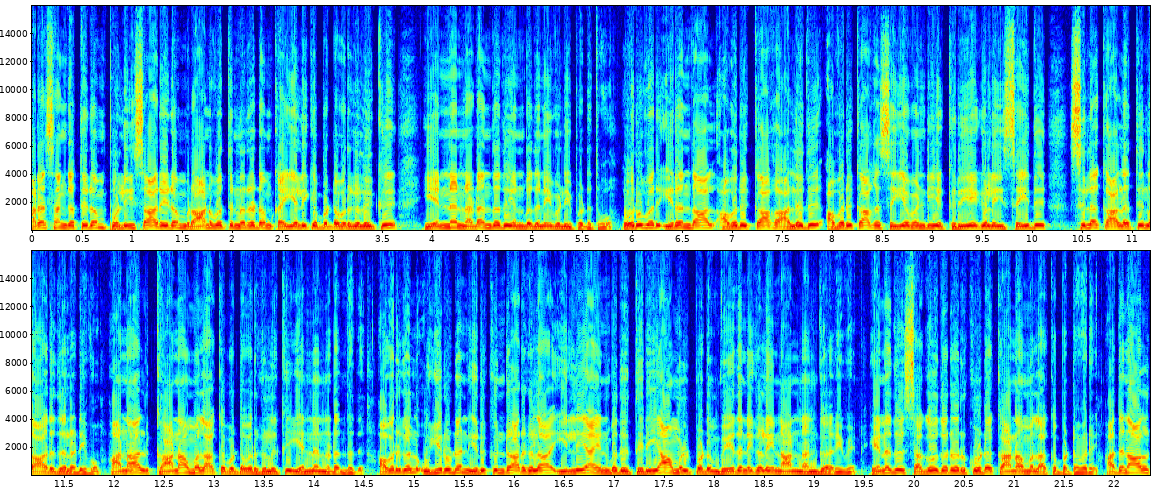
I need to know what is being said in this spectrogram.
அரசாங்கத்திடம் போலீசாரிடம் ராணுவத்தினரிடம் கையளிக்கப்பட்டவர்களுக்கு என்ன நடந்தது என்பதனை வெளிப்படுத்துவோம். ஒருவர் இறந்தால் அவருக்காக அழுது அவருக்காக செய்ய வேண்டிய கிரியைகளை செய்து சில காலத்தில் ஆறுதல் அடைவோம். ஆனால் காணாமல் ஆக்கப்பட்டவர்களுக்கு என்ன நடந்தது? அவர்கள் உயிருடன் இருக்கின்றார்களா இல்லையா என்பது தெரியாமல் படும் வேதனைகளை நான் நன்கு அறிவேன். எனது சகோதரர் கூட காணாமல் ஆக்கப்பட்டவரே அதனால்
